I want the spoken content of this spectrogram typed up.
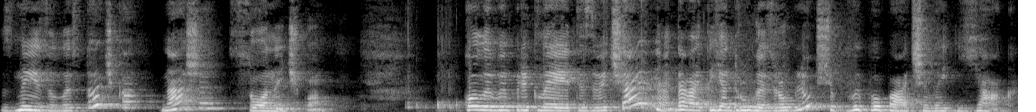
знизу листочка наше сонечко. Коли ви приклеїте звичайно, давайте я друге зроблю, щоб ви побачили, як.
